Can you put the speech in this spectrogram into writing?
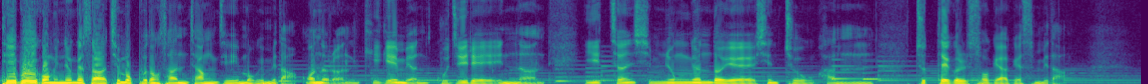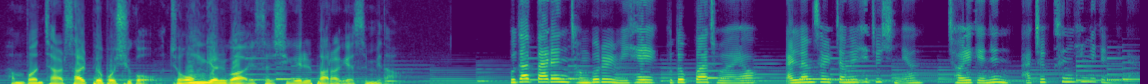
TV공인중개사 지목부동산 장지목입니다. 오늘은 기계면 구질에 있는 2016년도에 신축한 주택을 소개하겠습니다. 한번 잘 살펴보시고 좋은 결과 있으시길 바라겠습니다. 보다 빠른 정보를 위해 구독과 좋아요, 알람 설정을 해주시면 저에게는 아주 큰 힘이 됩니다.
